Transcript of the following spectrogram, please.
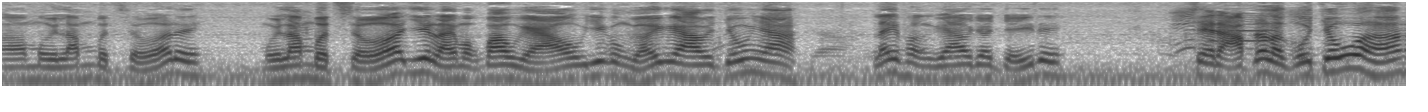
à, 15 bịch sữa đi. 15 bịch sữa với lại một bao gạo với con gửi rau cho chú nha. Lấy phần rau cho chị đi. Xe đạp đó là của chú hả?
